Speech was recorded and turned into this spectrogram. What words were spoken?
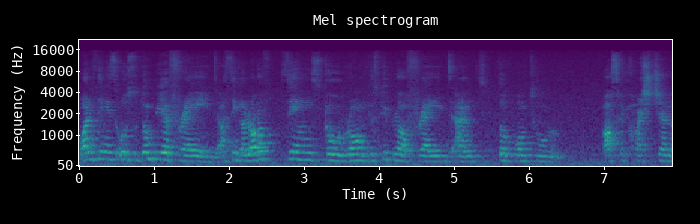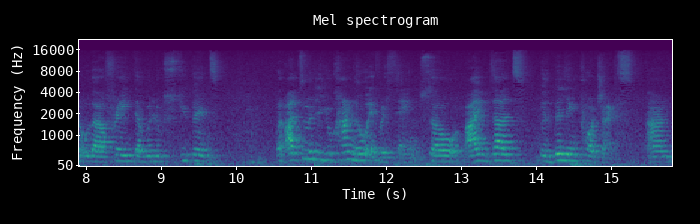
one thing is also don't be afraid. I think a lot of things go wrong because people are afraid and don't want to ask a question or they're afraid that will look stupid. But ultimately you can't know everything. So I've dealt with building projects and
